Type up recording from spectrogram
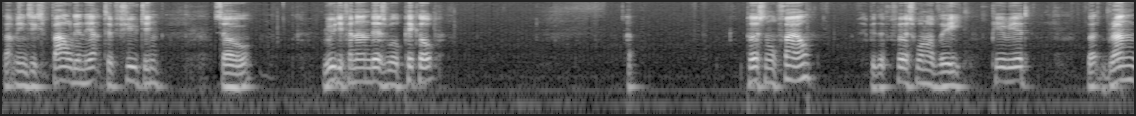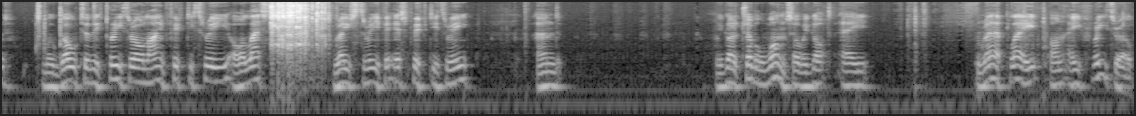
that means he's fouled in the act of shooting so Rudy Fernandez will pick up personal foul. It'll be the first one of the period. But Brand We'll go to the free throw line 53 or less. Raise 3 if it is 53 and we got a treble 1 so we got a rare play on a free throw.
